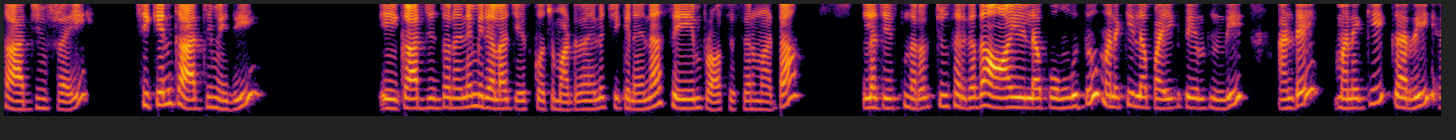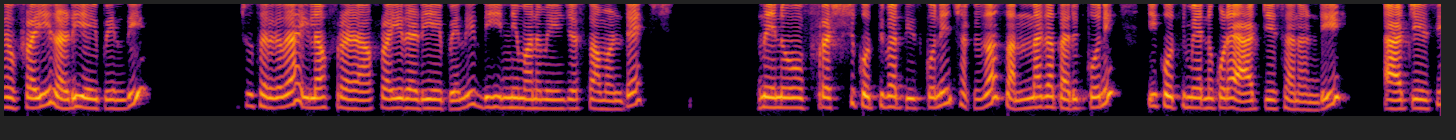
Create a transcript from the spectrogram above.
కార్జన్ ఫ్రై. చికెన్ కార్జం ఇది. ఏ కార్జిన్తోనైనా మీరు ఎలా చేసుకోవచ్చు. మటన్ అయినా, చికెన్ అయినా సేమ్ ప్రాసెస్ అనమాట. ఇలా చేసుకున్న తర్వాత చూసారు కదా! ఆయిల్ ఇలా పొంగుతూ మనకి ఇలా పైకి తేలుతుంది. అంటే మనకి కర్రీ ఫ్రై రెడీ అయిపోయింది. చూసారు కదా ఇలా ఫ్రై ఫ్రై రెడీ అయిపోయింది. దీన్ని మనం ఏం చేస్తామంటే నేను ఫ్రెష్ కొత్తిమీర తీసుకొని చక్కగా సన్నగా తరుక్కొని ఈ కొత్తిమీరను కూడా యాడ్ చేశానండి. యాడ్ చేసి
